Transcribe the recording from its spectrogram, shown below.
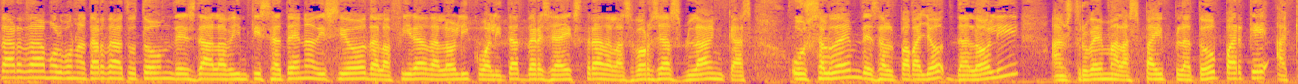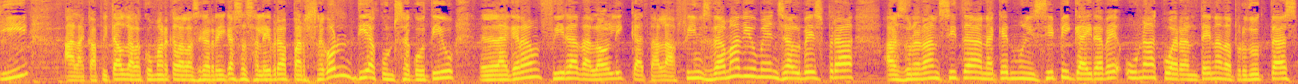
Tarda, molt bona tarda a tothom des de la 27a edició de la Fira de l'Oli Qualitat Verge Extra de les Borges Blanques. Us saludem des del pavelló de l'Oli, ens trobem a l'Espai Plató perquè aquí, a la capital de la comarca de les Garrigues, se celebra per segon dia consecutiu la Gran Fira de l'Oli Català. Fins demà diumenge al vespre es donaran cita en aquest municipi gairebé una quarantena de productes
